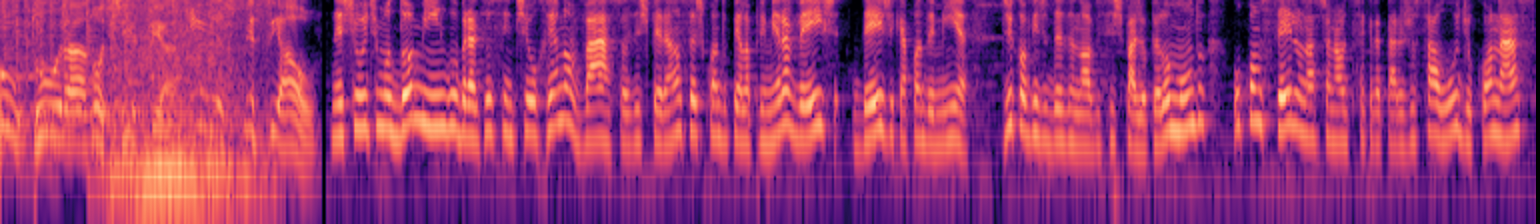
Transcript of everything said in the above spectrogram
Cultura Notícias Especial. Neste último domingo, o Brasil sentiu renovar suas esperanças quando, pela primeira vez desde que a pandemia de Covid-19 se espalhou pelo mundo, o Conselho Nacional de Secretários de Saúde, o CONAS,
